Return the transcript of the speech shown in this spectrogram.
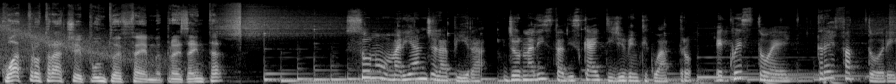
4Tracce.fm presenta. Sono Mariangela Pira, giornalista di Sky TG24 e questo è Tre Fattori.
